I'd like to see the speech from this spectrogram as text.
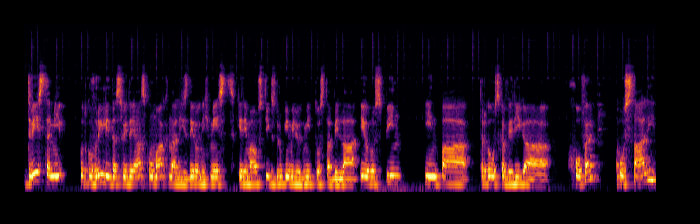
Dve sta mi odgovorili, da so jih dejansko umaknili iz delovnih mest, kjer imajo stik z drugimi ljudmi, to sta bila Eurospin in pa trgovska veriga Hofer. Ostali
